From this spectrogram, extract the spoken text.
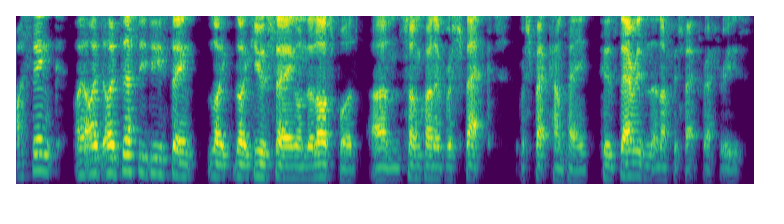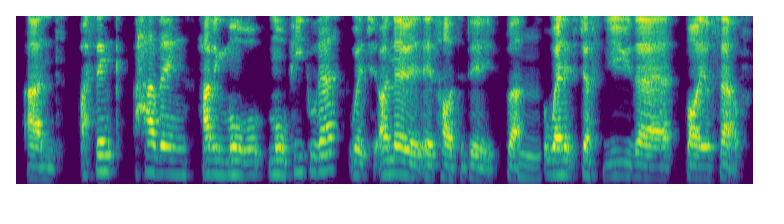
I think I, I, I definitely do think, like like you were saying on the last pod, um, some kind of respect respect campaign because there isn't enough respect for referees, and I think having having more more people there, which I know is hard to do, but Mm. when it's just you there by yourself,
